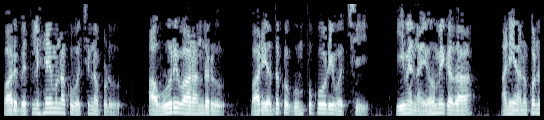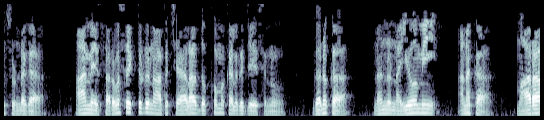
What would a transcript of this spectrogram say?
వారు బెత్లెహేమునకు వచ్చినప్పుడు ఆ ఊరి వారందరూ వారి యొద్దకు గుంపు కూడి వచ్చి ఈమె నయోమి గదా? అని అనుకొనుచుండగా ఆమె సర్వశక్తుడు నాకు చాలా దుఃఖము కలుగజేసెను. గనుక నన్ను నయోమి అనక మారా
